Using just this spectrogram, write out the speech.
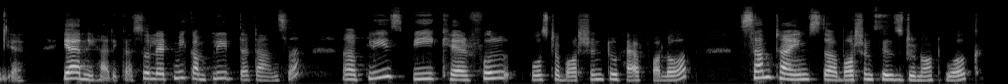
Yeah, yeah, Niharika. So let me complete that answer. Uh, please be careful post abortion to have follow up. Sometimes the abortion pills do not work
